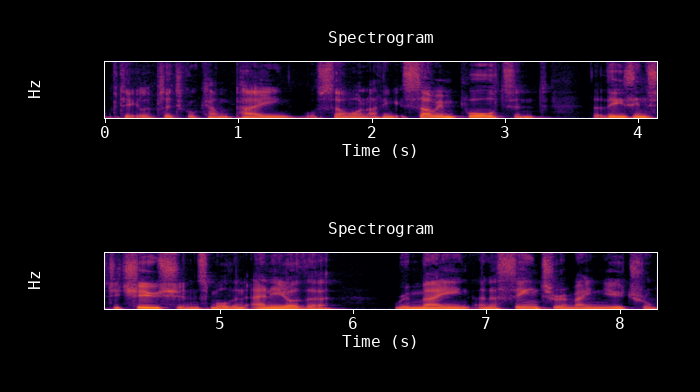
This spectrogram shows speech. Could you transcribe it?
a particular political campaign, or so on. I think it's so important that these institutions, more than any other, remain and are seen to remain neutral.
